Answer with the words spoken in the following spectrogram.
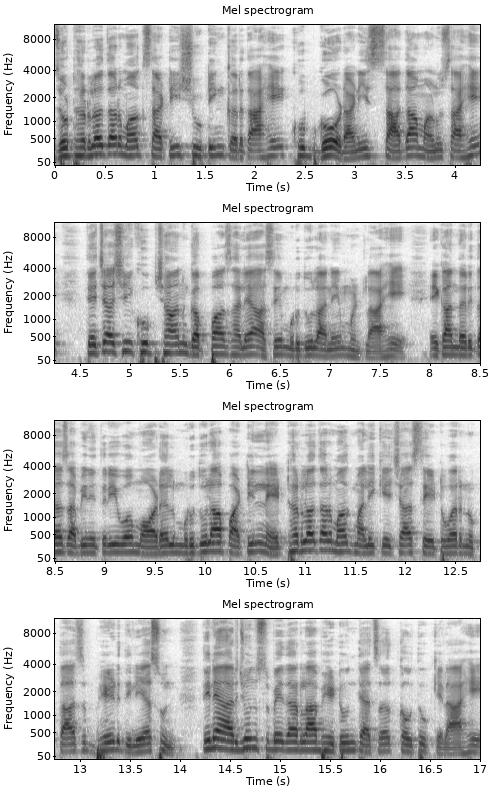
जो ठरलं तर मगसाठी शूटिंग करत आहे खूप गोड आणि साधा माणूस आहे. त्याच्याशी खूप छान गप्पा झाल्या असे मृदुलाने म्हटलं आहे. एकंदरीतच अभिनेत्री व मॉडेल मृदुला पाटीलने ठरलं तर मग मालिकेच्या सेटवर नुकताच भेट दिली असून तिने अर्जुन सुभेदारला भेटून त्याचं कौतुक केलं आहे.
